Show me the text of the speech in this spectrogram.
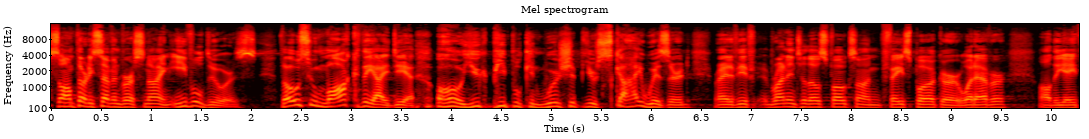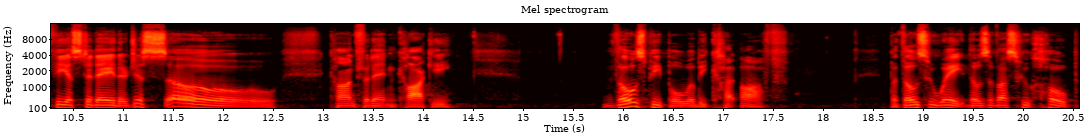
Psalm 37, verse 9 evildoers, those who mock the idea, oh, you people can worship your sky wizard, right? If you run into those folks on Facebook or whatever, all the atheists today, they're just so confident and cocky those people will be cut off. But those who wait, those of us who hope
